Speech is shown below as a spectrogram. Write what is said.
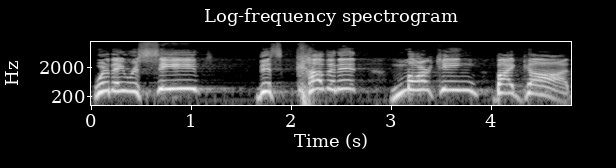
where they received this covenant marking by God.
